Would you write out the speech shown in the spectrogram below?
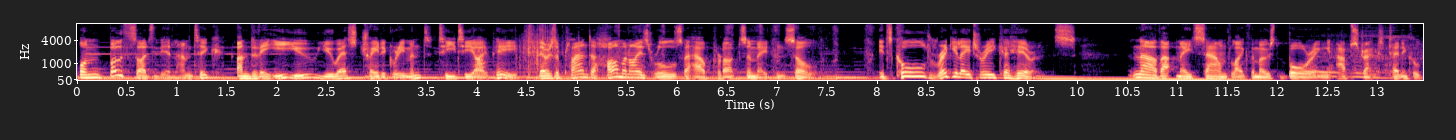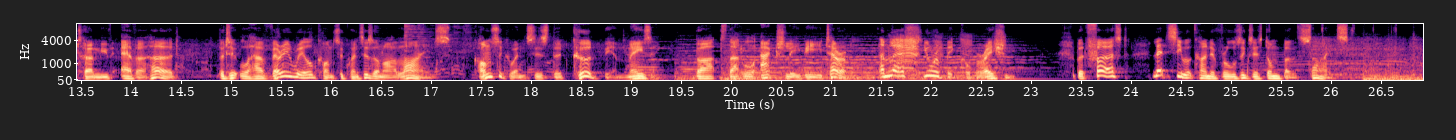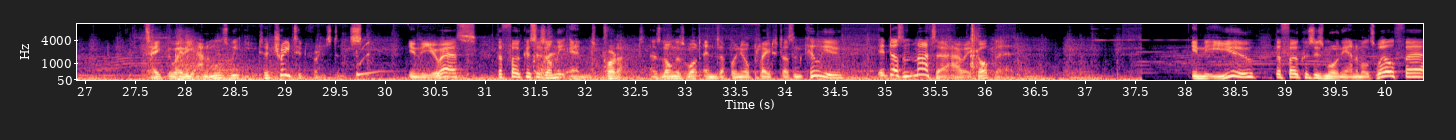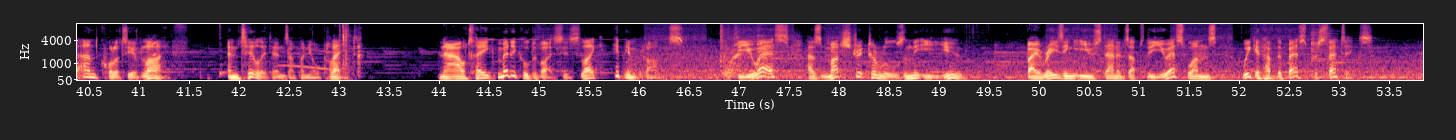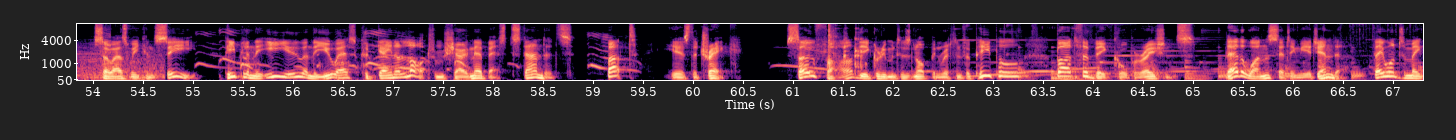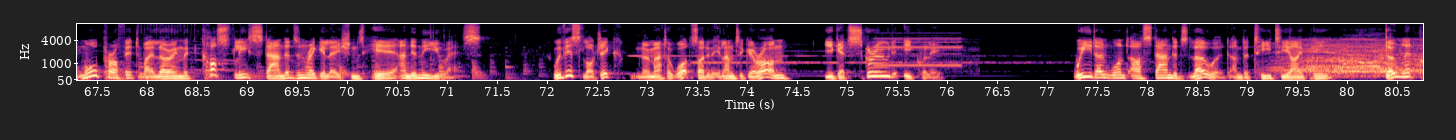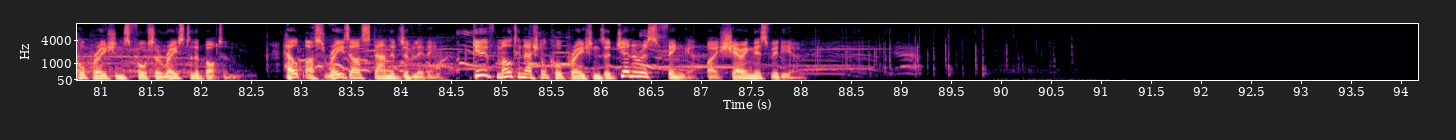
On both sides of the Atlantic, under the EU US trade agreement, TTIP, there is a plan to harmonise rules for how products are made and sold. It's called regulatory coherence. Now, that may sound like the most boring, abstract technical term you've ever heard, but it will have very real consequences on our lives. Consequences that could be amazing, but that will actually be terrible, unless you're a big corporation. But first, let's see what kind of rules exist on both sides. Take the way the animals we eat are treated, for instance. In the US, the focus is on the end product. As long as what ends up on your plate doesn't kill you, it doesn't matter how it got there. In the EU, the focus is more on the animal's welfare and quality of life, until it ends up on your plate. Now take medical devices like hip implants. The US has much stricter rules than the EU. By raising EU standards up to the US ones, we could have the best prosthetics. So as we can see, people in the EU and the US could gain a lot from sharing their best standards. But here's the trick. So far, the agreement has not been written for people, but for big corporations. They're the ones setting the agenda. They want to make more profit by lowering the costly standards and regulations here and in the US. With this logic, no matter what side of the Atlantic you're on, you get screwed equally. We don't want our standards lowered under TTIP. Don't let corporations force a race to the bottom. Help us raise our standards of living. Give multinational corporations a generous finger by sharing this video.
